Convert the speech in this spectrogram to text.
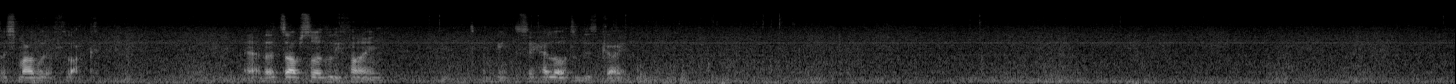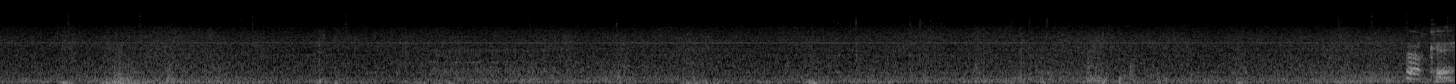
the smuggler flag. Yeah, that's absolutely fine. I'm going to say hello to this guy. Okay.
